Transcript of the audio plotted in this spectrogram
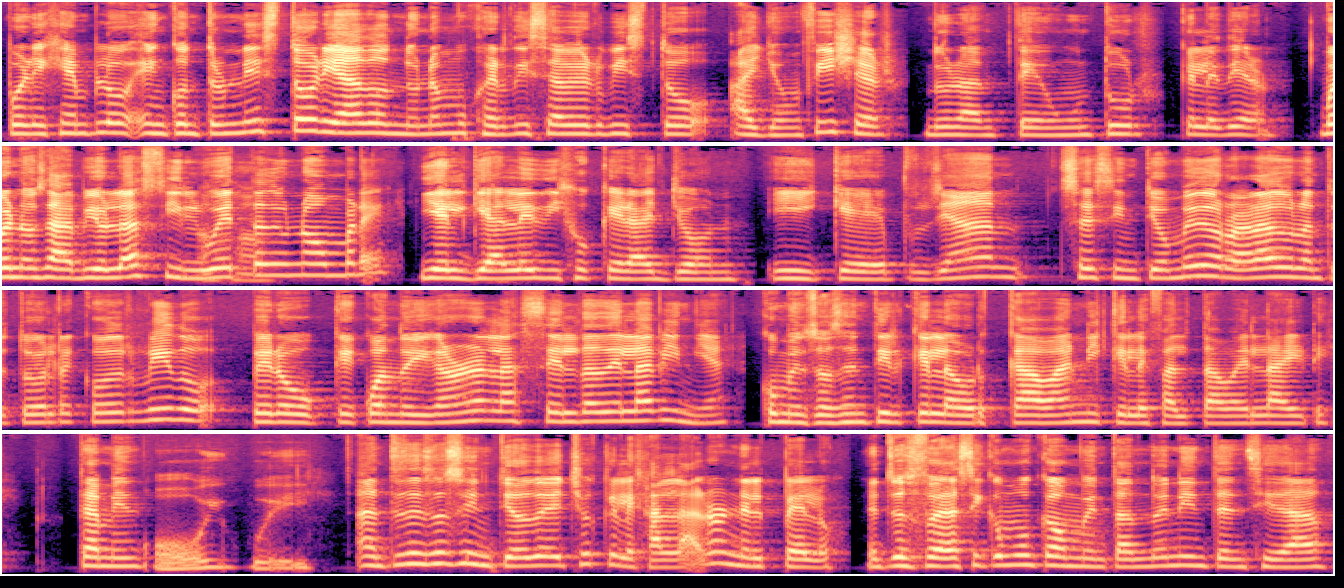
Por ejemplo, encontré una historia donde una mujer dice haber visto a John Fisher durante un tour que le dieron. Bueno, o sea, vio la silueta de un hombre y el guía le dijo que era John y que pues ya se sintió medio rara durante todo el recorrido, pero que cuando llegaron a la celda de la viña comenzó a sentir que la ahorcaban y que le faltaba el aire. También... ¡Ay, güey! Antes de eso sintió de hecho que le jalaron el pelo. Entonces fue así como que aumentando en intensidad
